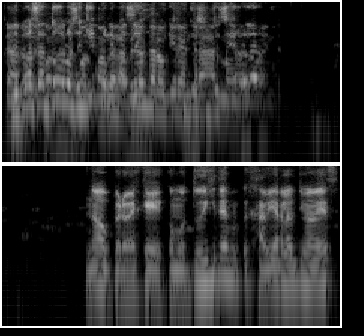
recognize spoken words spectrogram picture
Claro, le pasa a todos los cuando- equipos, Cuando le la pasa pelota no quiere entrar, no, pero es que como tú dijiste, Javier, la última vez,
